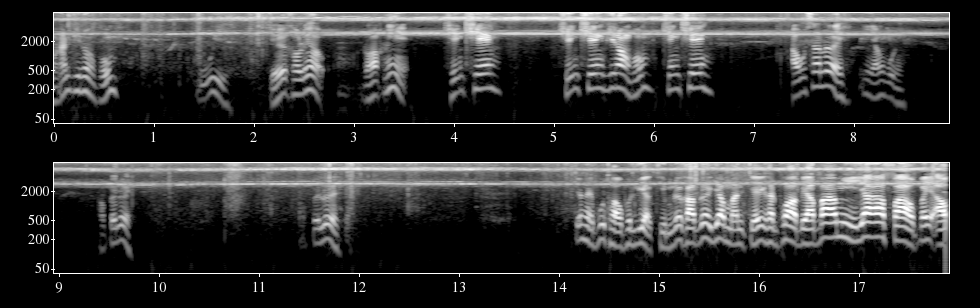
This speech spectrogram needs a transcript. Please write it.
หมานพี่น้องผม อุ้ยเจอเขาแล้วดอกนี่เคียงเคียงเคียงเคียงพี่น้องผมเคียงเคียงเอาซะเลยอีหยังบุญเอาไปเลยเอาไปเลยจะให้ผู้เฒ่าเพิ่นเรียกถิ่มเด้อครับเด้อย่ามันใจคันพ่อแบบบ้ามีย่าฝ้าวไปเอา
